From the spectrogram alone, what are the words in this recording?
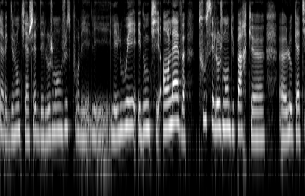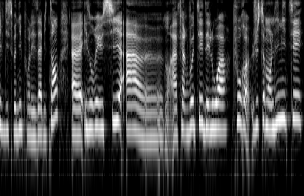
avec des gens qui achètent des logements juste pour les, les, les, louer et donc qui enlèvent tous ces logements du parc euh, locatif disponibles pour les habitants. ils ont réussi à, à faire voter des lois pour justement limiter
